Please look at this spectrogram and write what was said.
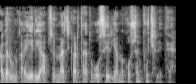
अगर उनका एरिया आपसे मैच करता है तो वो उस एरिया में क्वेश्चन पूछ लेते हैं।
